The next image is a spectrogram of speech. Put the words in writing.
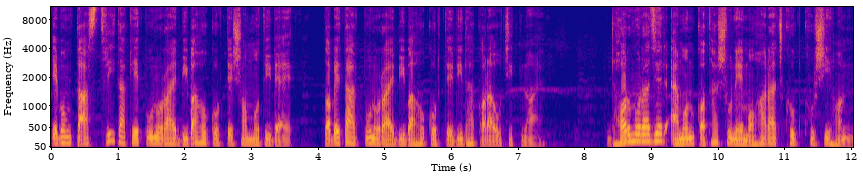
এবং তার স্ত্রী তাকে পুনরায় বিবাহ করতে সম্মতি দেয়, তবে তার পুনরায় বিবাহ করতে দ্বিধা করা উচিত নয়। ধর্মরাজের এমন কথা শুনে মহারাজ খুব খুশি হন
